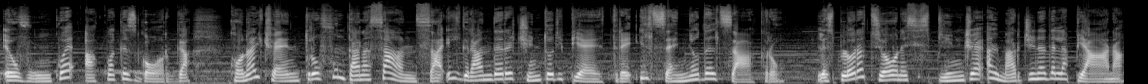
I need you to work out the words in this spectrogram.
e ovunque acqua che sgorga, con al centro Fontana Sansa, il grande recinto di pietre, il segno del sacro. L'esplorazione si spinge al margine della piana,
